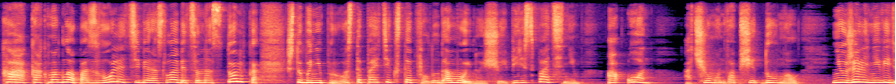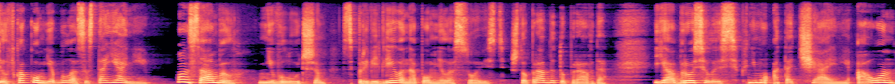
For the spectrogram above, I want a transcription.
Как? Как могла позволить себе расслабиться настолько, чтобы не просто пойти к Степфолду домой, но еще и переспать с ним? А он? О чем он вообще думал? Неужели не видел, в каком я была состоянии? Он сам был не в лучшем, справедливо напомнила совесть. Что правда, то правда. Я бросилась к нему от отчаяния, а он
